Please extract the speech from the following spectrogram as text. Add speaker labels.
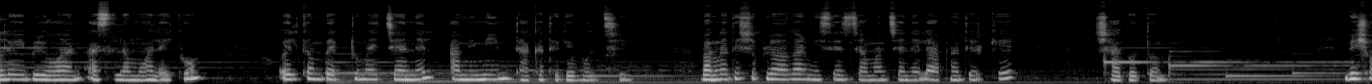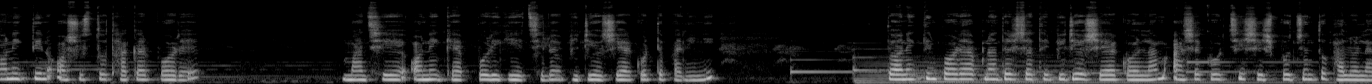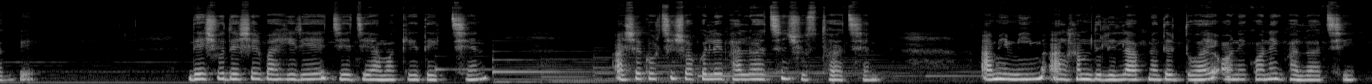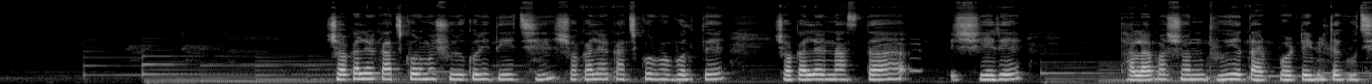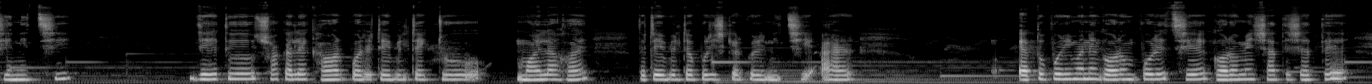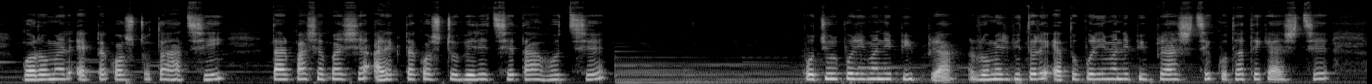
Speaker 1: Hello everyone, আসসালামু আলাইকুম। Welcome back to my channel, আমি মিম ঢাকা থেকে বলছি। বাংলাদেশি ব্লগার মিসেস জামান চ্যানেলে আপনাদেরকে স্বাগতম। বেশ অনেক দিন অসুস্থ থাকার পরে মাঝে অনেক গ্যাপ পড়ে গিয়েছিল, ভিডিও শেয়ার করতে পারিনি। তো অনেকদিন পরে আপনাদের সাথে ভিডিও শেয়ার করলাম, আশা করছি শেষ পর্যন্ত ভালো লাগবে। দেশ ও দেশের বাহিরে যে যে আমাকে দেখছেন, আশা করছি সকলে ভালো আছেন, সুস্থ আছেন। আমি মিম, আলহামদুলিল্লাহ আপনাদের দোয়ায় অনেক অনেক ভালো আছি। সকালের কাজকর্ম শুরু করে দিয়েছি। সকালের কাজকর্ম বলতে সকালের নাস্তা সেরে থালা বাসন ধুয়ে তারপর টেবিলটা গুছিয়ে নিচ্ছি। যেহেতু সকালে খাওয়ার পরে টেবিলটা একটু ময়লা হয়, তো টেবিলটা পরিষ্কার করে নিচ্ছি। আর এত পরিমাণে গরম পড়েছে, গরমের সাথে সাথে গরমের একটা কষ্ট তো আছেই। তার পাশাপাশি আরেকটা কষ্ট বেড়েছে, তা হচ্ছে প্রচুর পরিমাণে পিঁপড়া। রুমের ভিতরে এত পরিমাণে পিঁপড়া আসছে, কোথা থেকে আসছে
